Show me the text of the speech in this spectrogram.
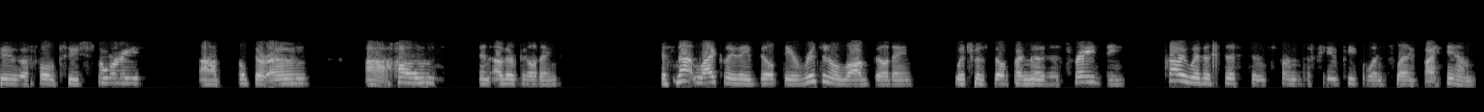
to a full two stories, uh, built their own uh, homes and other buildings. It's not likely they built the original log building, which was built by Moses Frazee, probably with assistance from the few people enslaved by him.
